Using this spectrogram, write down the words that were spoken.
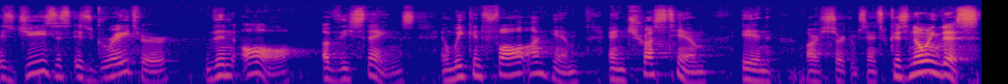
is Jesus is greater than all of these things, and we can fall on Him and trust Him in our circumstance. Because knowing this,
